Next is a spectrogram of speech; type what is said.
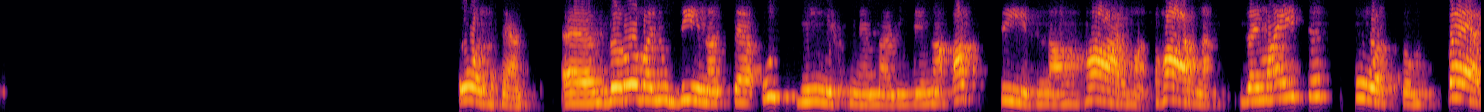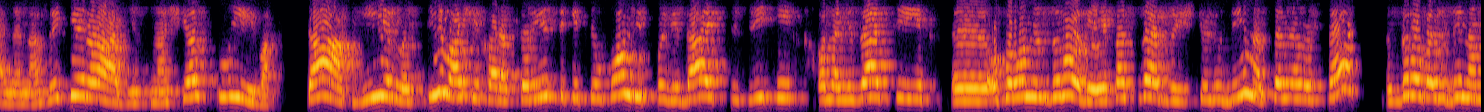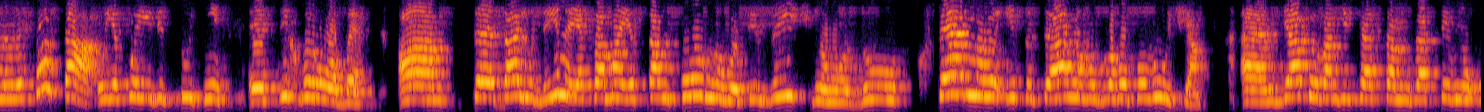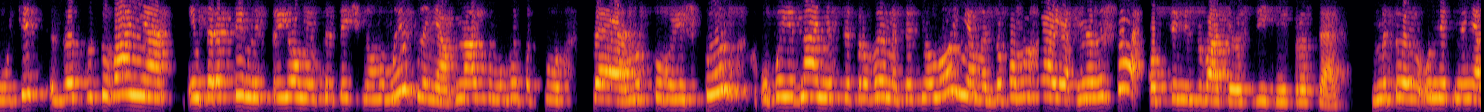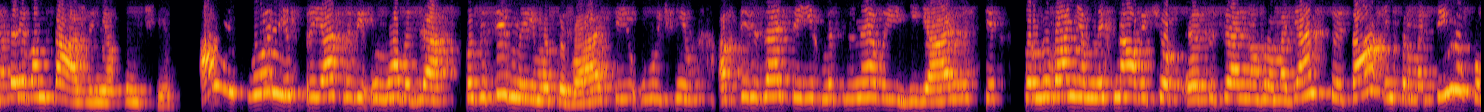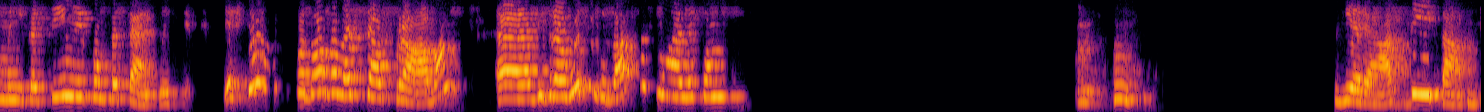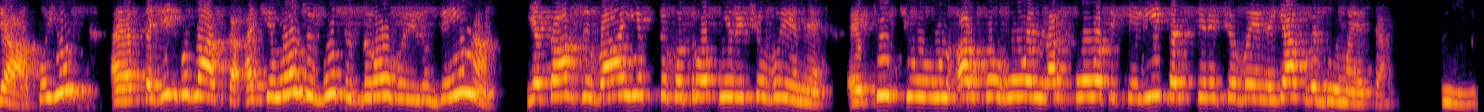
Отже, е, здорова людина це усміхнена людина, активна, гарна, гарна, займається спортом, впевнена, життєрадісна, щаслива. Так, вірно, всі ваші характеристики цілком відповідають Всесвітній організації е, охорони здоров'я, яка стверджує, що людина це не лише здорова людина, не лише та, у якої відсутні е, всі хвороби, а це та людина, яка має стан повного фізичного, душевного і соціального благополуччя. Е, Дякую вам, дівчаткам, за активну участь. Застосування інтерактивних прийомів критичного мислення в нашому випадку це мозковий штурм у поєднанні з цифровими технологіями допомагає не лише оптимізувати освітній процес з метою уникнення перевантаження учнів, але й створює сприятливі умови для позитивної мотивації учнів, активізації їх мисленневої діяльності, формування в них навичок е, соціального громадянства та інформаційно-комунікаційної компетентності. Якщо вам сподобалася вправа, е, відреагуйте, будь ласка, смайликом. Є реакції, так, дякую. Е, Скажіть, будь ласка, а чи може бути здоровою людина, яка вживає психотропні речовини, е, тютюн, алкоголь, наркотики, лікарські речовини? Як ви думаєте? Ні.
